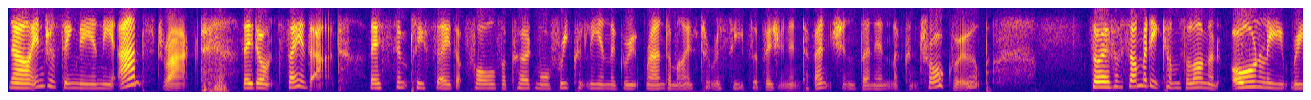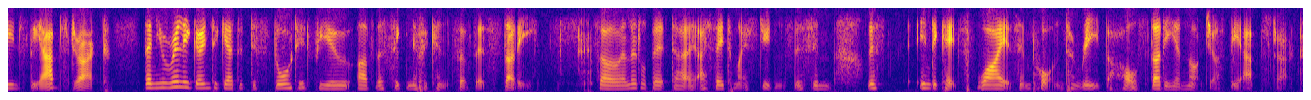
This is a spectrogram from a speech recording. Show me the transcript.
Now, interestingly, in the abstract, they don't say that. They simply say that falls occurred more frequently in the group randomized to receive the vision intervention than in the control group. So if somebody comes along and only reads the abstract, then you're really going to get a distorted view of the significance of this study. So a little bit, uh, I say to my students, this, in, this indicates why it's important to read the whole study and not just the abstract.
